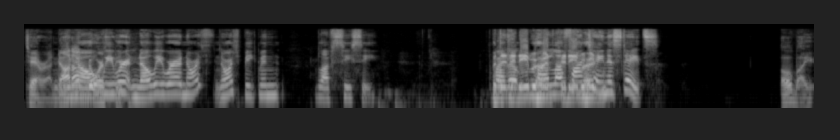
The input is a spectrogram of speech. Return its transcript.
Tara, not no, on North. we were Beekman. no, we were at North North Beekman Bluffs CC. But by the, the neighborhood, by La the neighborhood, Fontaine Estates. Oh my!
